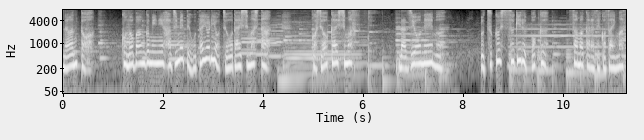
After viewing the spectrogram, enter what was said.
なんと、この番組に初めてお便りを頂戴しました。ご紹介します。ラジオネーム、美しすぎる僕様からでございます。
